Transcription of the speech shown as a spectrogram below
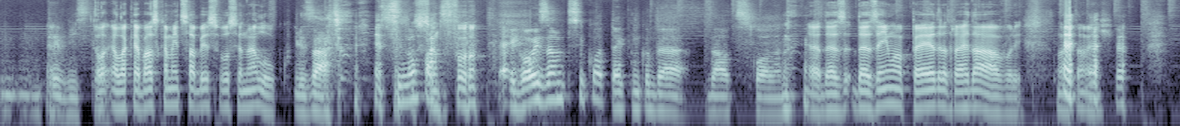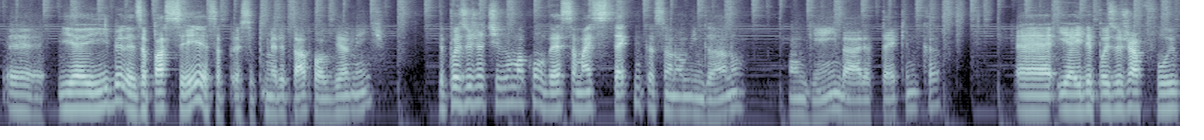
entrevista. Ela, ela, quer basicamente saber se você não é louco. Exato. se não passa. for... É igual o exame psicotécnico da, da autoescola, né? É, desenha uma pedra atrás da árvore. Exatamente. é, e aí, beleza, eu passei essa, essa primeira etapa, obviamente. Depois eu já tive uma conversa mais técnica, se eu não me engano, com alguém da área técnica. É, e aí depois eu já fui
